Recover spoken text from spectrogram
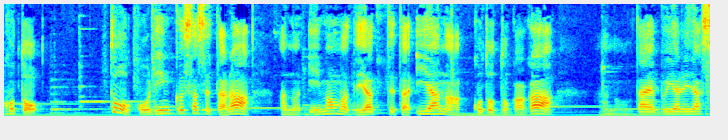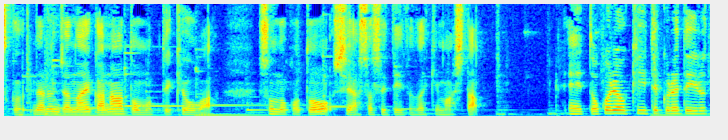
こととこうリンクさせたらあの今までやってた嫌なこととかがあのだいぶやりやすくなるんじゃないかなと思って今日はそのことをシェアさせていただきました。えーと、これを聞いてくれている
